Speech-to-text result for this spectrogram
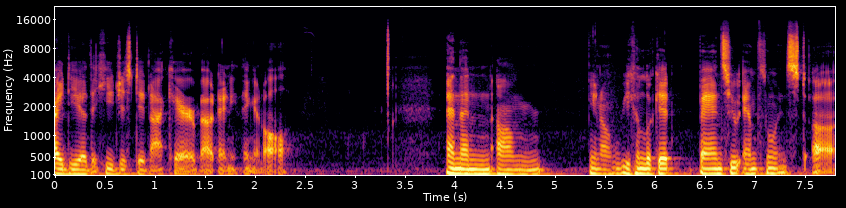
idea that he just did not care about anything at all. And then, um, you know, we can look at bands who influenced uh,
